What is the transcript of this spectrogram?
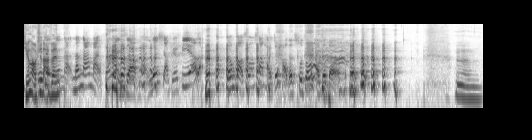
请老师打分，能能拿满分了，你知道吗？你都小学毕业了，能保送上海最好的初中了，这都。嗯，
